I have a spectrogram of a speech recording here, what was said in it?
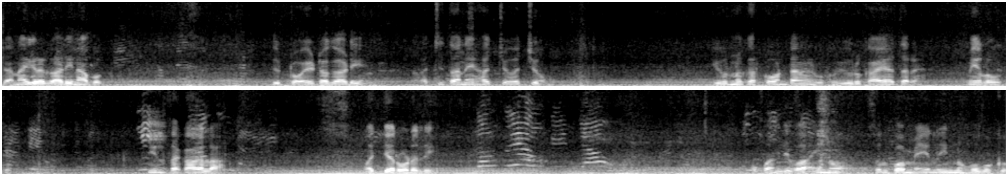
ಚೆನ್ನಾಗಿರೋ ಗಾಡಿನ ಆಗ್ಬೇಕು ಇದು ಟೊಯೋಟೋ ಗಾಡಿ ಹಚ್ಚುತ್ತಾನೆ ಹಚ್ಚು ಹಚ್ಚು. ಇವ್ರನ್ನ ಕರ್ಕೊಂಟಾನೆ ಇರ್ಬೇಕು. ಇವರು ಕಾಯತ್ತಾರೆ ಮೇಲೆ ಹೋಗಿ ನಿಲ್ತಕ್ಕಾಗಲ್ಲ ಮಧ್ಯ ರೋಡಲ್ಲಿ. ಬಂದಿವ ಬಂದಿವಾ ಇನ್ನು, ಸ್ವಲ್ಪ ಮೇಲೆ ಇನ್ನೂ ಹೋಗ್ಬೇಕು.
